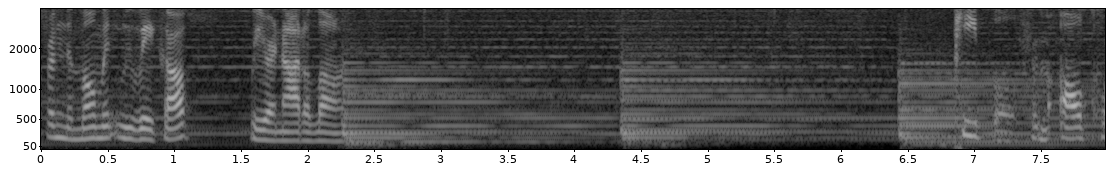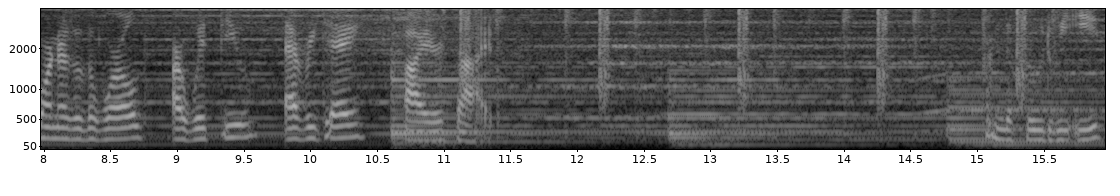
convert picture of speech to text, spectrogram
from the moment we wake up, we are not alone. People from all corners of the world are with you every day by your side. From the food we eat,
